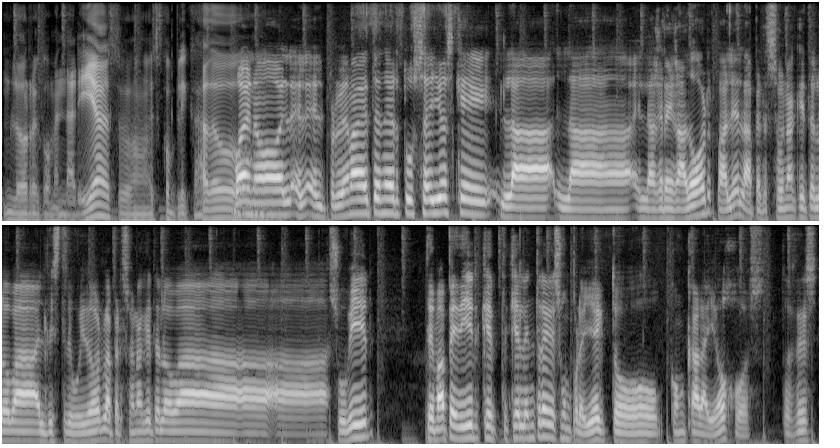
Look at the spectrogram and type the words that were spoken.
lo recomendarías o es complicado? Bueno, el, el, problema de tener tu sello es que la, la, el agregador, ¿vale? La persona que te lo va, el distribuidor, la persona que te lo va a subir, te va a pedir que, le entregues un proyecto con cara y ojos. Entonces,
